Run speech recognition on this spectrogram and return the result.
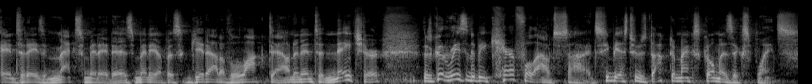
In today's Max Minute, as many of us get out of lockdown and into nature, there's good reason to be careful outside. CBS 2's Dr. Max Gomez explains.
